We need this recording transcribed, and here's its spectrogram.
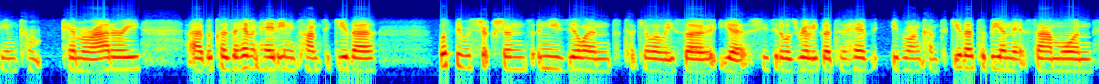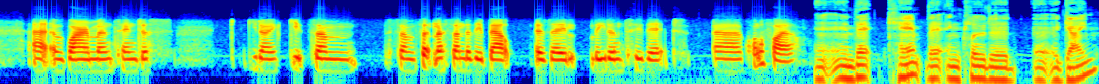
team camaraderie uh, because they haven't had any time together with the restrictions in New Zealand, particularly. So, yeah, she said it was really good to have everyone come together to be in that Samoan uh, environment and just, you know, get some some fitness under their belt as they lead into that uh, qualifier. And that camp that included a, game.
